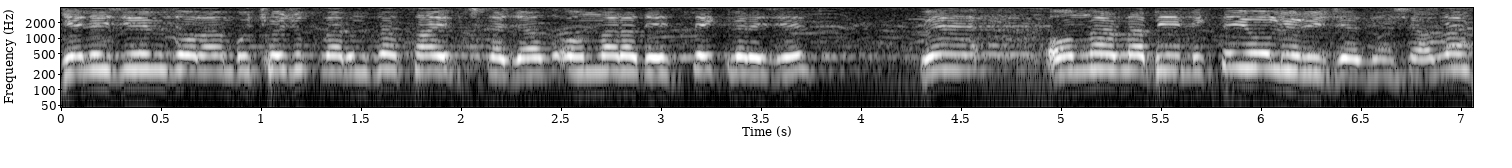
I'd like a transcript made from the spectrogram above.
geleceğimiz olan bu çocuklarımıza sahip çıkacağız. Onlara destek vereceğiz ve onlarla birlikte yol yürüyeceğiz inşallah.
